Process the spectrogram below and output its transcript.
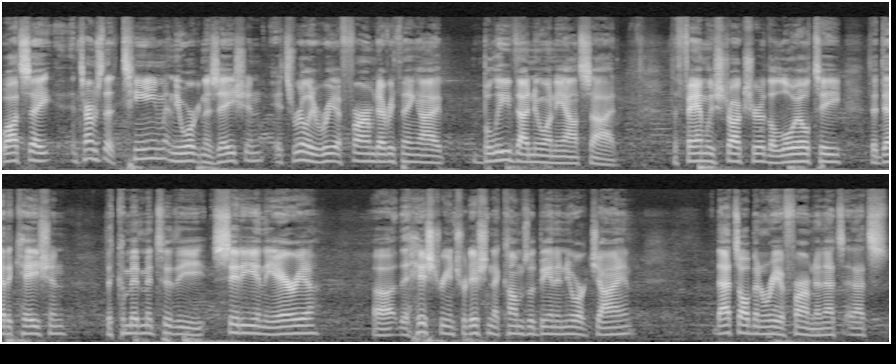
Well, I'd say in terms of the team and the organization, it's really reaffirmed everything I believed I knew on the outside. The family structure, the loyalty, the dedication, the commitment to the city and the area, uh, the history and tradition that comes with being a New York Giant. That's all been reaffirmed, and that's that's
